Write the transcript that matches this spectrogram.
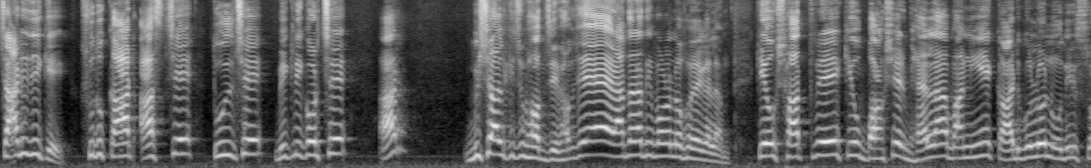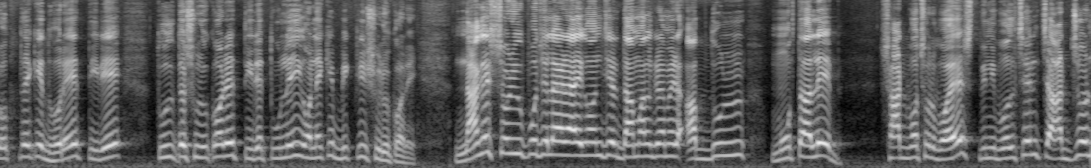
চারিদিকে শুধু কাঠ আসছে, তুলছে, বিক্রি করছে, আর বিশাল কিছু ভাবছে ভাবছে রাতারাতি বড় লোক হয়ে গেলাম। কেউ সাঁতরে, কেউ বাঁশের ভেলা বানিয়ে কাঠগুলো নদীর স্রোত থেকে ধরে তীরে তুলতে শুরু করে, তীরে তুলেই অনেকে বিক্রি শুরু করে। নাগেশ্বরী উপজেলার রায়গঞ্জের দামাল গ্রামের আব্দুল মোতালেব, ষাট বছর বয়স, তিনি বলছেন, চারজন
